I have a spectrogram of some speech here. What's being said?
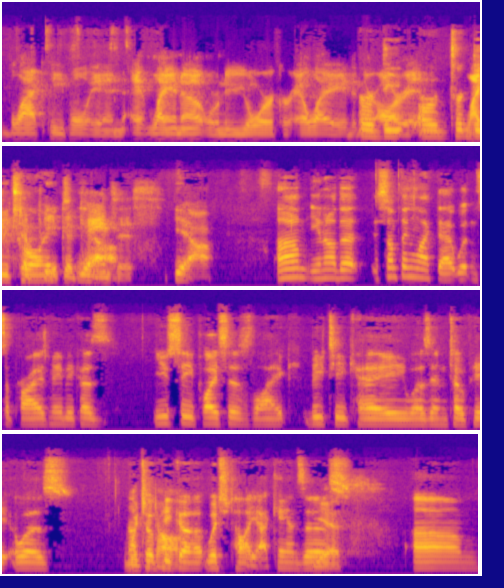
black people in Atlanta or New York or LA than Or there De- are in or Dr- like Detroit, Topeka, yeah. Kansas. Yeah. Um, you know that something like that wouldn't surprise me because you see places like BTK was in Topeka was not Wichita. Topeka, Wichita, yeah, Kansas. Yes. Um,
